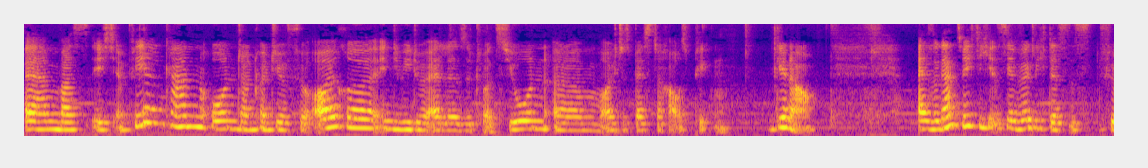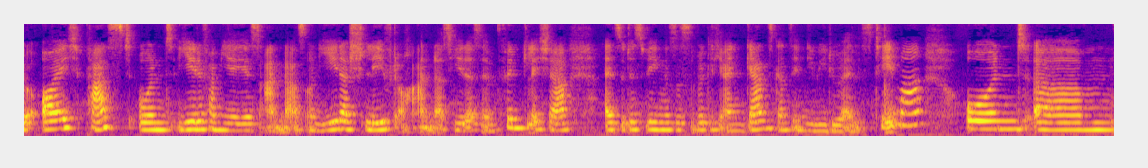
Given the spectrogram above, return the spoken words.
ähm, was ich empfehlen kann und dann könnt ihr für eure individuelle Situation ähm, euch das Beste rauspicken. Genau. Also ganz wichtig ist ja wirklich, dass es für euch passt und jede Familie ist anders und jeder schläft auch anders, jeder ist empfindlicher. Also deswegen ist es wirklich ein ganz, ganz individuelles Thema. Und ähm,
